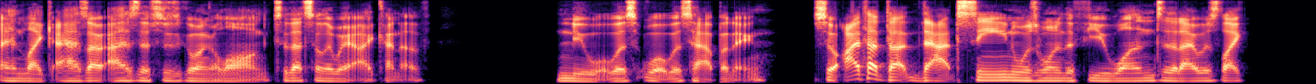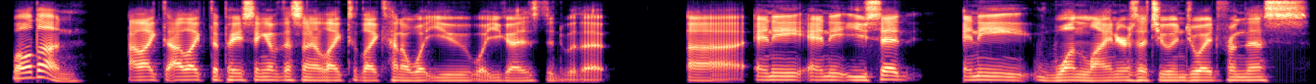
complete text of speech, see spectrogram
and like as I, as this was going along so that's the only way i kind of knew what was what was happening. So i thought that that scene was one of the few ones that i was like well done. I liked i liked the pacing of this and i liked like kind of what you what you guys did with it. Uh any any you said any one liners that you enjoyed from this?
